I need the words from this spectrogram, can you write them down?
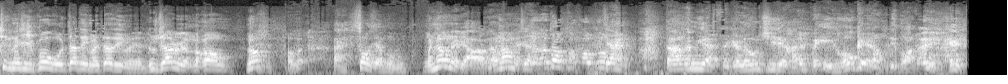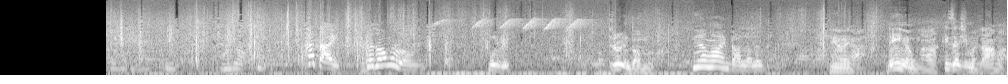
ထိကနေရှိကိုကိုတက်သိမယ်တက်သိမယ်လူကြားလူလည်းမကောင်းနော်ဟုတ်ကဲ့အဲစော့ကြမဟုတ်ဘူးမနှောက်နဲ့ဗျာမနှောက်နဲ့ကျတော့တော့ကျန်တာသမီးကစကလုံးကြီးတဲ့ခါဖေးဟုတ်ကဲ့တော့ဖြစ်သွားတယ်ဟတ်တိုင်းဘယ်တော့မလို့မဟုတ်လေ သူတို့ရင်တော့မလို့မင်းငါ့အိမ်ပါလာလို့တာနေရဟာနေရုံကကိစ္စရှိမှလာမှာ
